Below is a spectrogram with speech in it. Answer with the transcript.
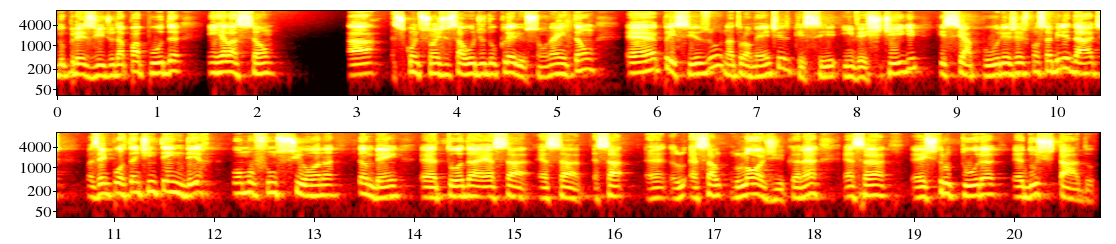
do presídio da Papuda em relação às condições de saúde do Clerilson. Né? Então, é preciso, naturalmente, que se investigue, que se apure as responsabilidades, mas é importante entender como funciona também é, toda essa essa essa é, essa lógica, né? Essa é, estrutura do Estado.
